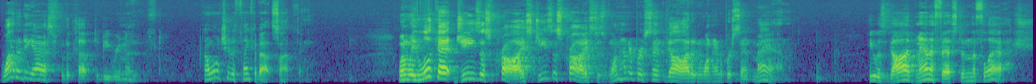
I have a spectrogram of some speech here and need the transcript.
Why did he ask for the cup to be removed? I want you to think about something. When we look at Jesus Christ, Jesus Christ is 100% God and 100% man. He was God manifest in the flesh.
